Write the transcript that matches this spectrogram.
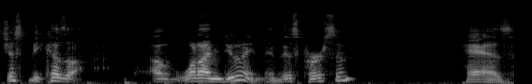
Just because of, of what I'm doing. And this person has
